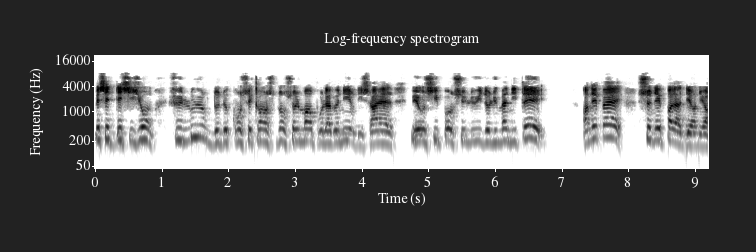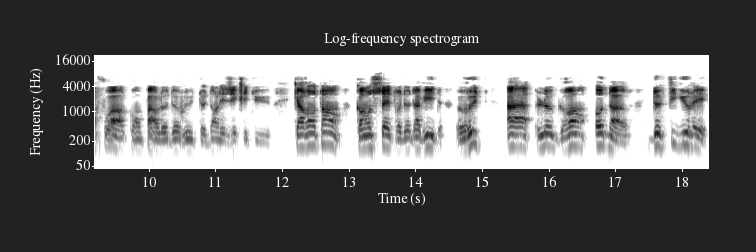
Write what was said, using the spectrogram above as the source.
Mais cette décision fut lourde de conséquences non seulement pour l'avenir d'Israël, mais aussi pour celui de l'humanité. En effet, ce n'est pas la dernière fois qu'on parle de Ruth dans les Écritures. Quarante ans qu'ancêtre de David, Ruth a le grand honneur de figurer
